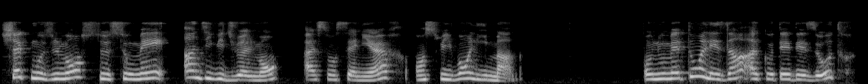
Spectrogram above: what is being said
chaque musulman se soumet individuellement à son Seigneur en suivant l'imam. En nous mettant les uns à côté des autres,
